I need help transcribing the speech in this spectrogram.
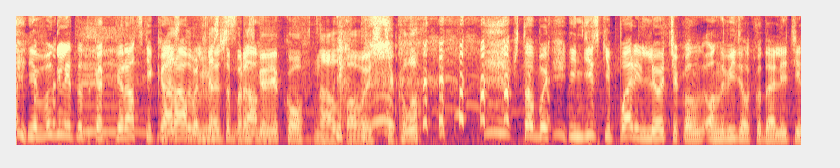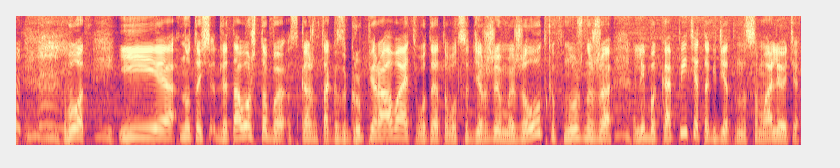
И выглядит это как пиратский корабль. Вместо, брызговиков на лобовое стекло. чтобы индийский парень, летчик, он, он видел, куда летит. Вот. И, ну, то есть, для того, чтобы, скажем так, загруппировать вот это вот содержимое желудков, нужно же либо копить это где-то на самолете,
